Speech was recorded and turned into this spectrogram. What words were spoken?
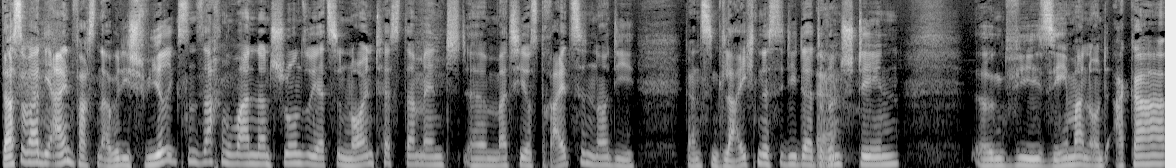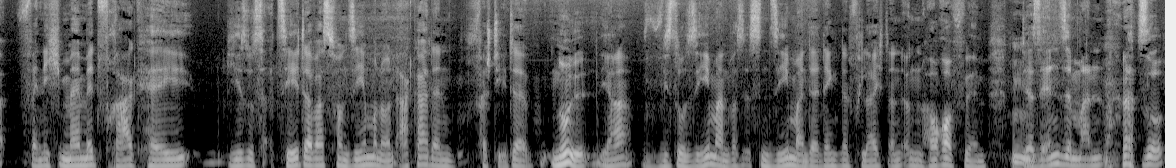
Das waren die einfachsten, aber die schwierigsten Sachen waren dann schon so jetzt im Neuen Testament, äh, Matthäus 13, ne, die ganzen Gleichnisse, die da drin stehen. Irgendwie Seemann und Acker. Wenn ich Mehmet frage, hey, Jesus erzählt da was von Seemann und Acker, dann versteht er null, ja. Wieso Seemann? Was ist ein Seemann? Der denkt dann vielleicht an irgendeinen Horrorfilm, hm. der Sensemann oder so.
